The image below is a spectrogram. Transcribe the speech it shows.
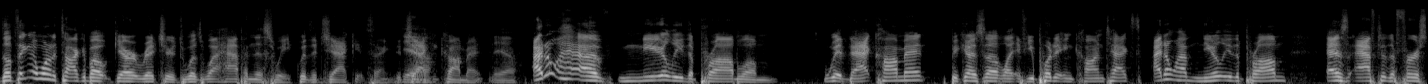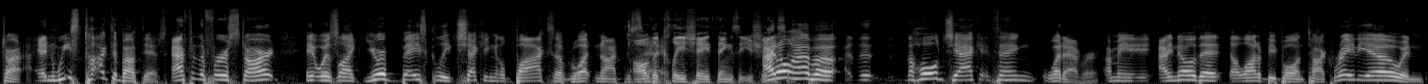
the thing I want to talk about Garrett Richards was what happened this week with the jacket thing, the Yeah. jacket comment. Yeah. I don't have nearly the problem with that comment because of like if you put it in context, I don't have nearly the problem as after the first start. And we talked about this. After the first start, it was like you're basically checking a box of what not to say. All say. the cliche things that you should. I don't have a the, the whole jacket thing. Whatever. I mean, I know that a lot of people on talk radio and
